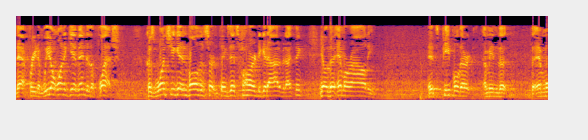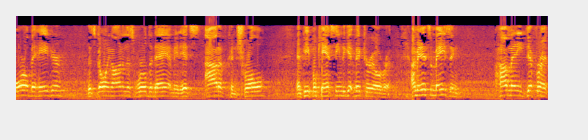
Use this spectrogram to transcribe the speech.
that freedom. We don't want to give in to the flesh. Because once you get involved in certain things, it's hard to get out of it. I think, you know, the immorality. It's people that are, I mean, the, the immoral behavior that's going on in this world today, I mean, it's out of control. And people can't seem to get victory over it. I mean, it's amazing how many different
